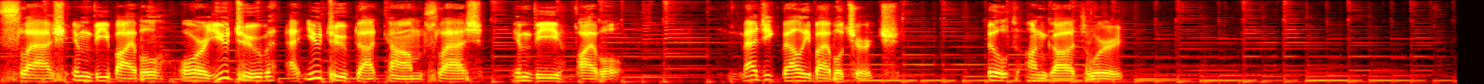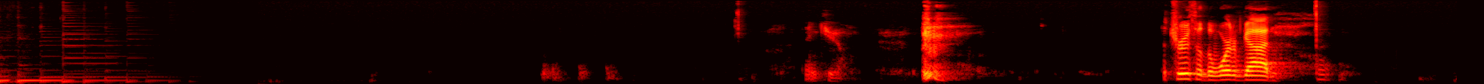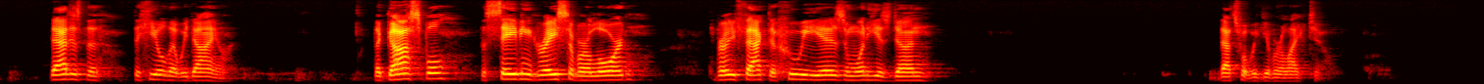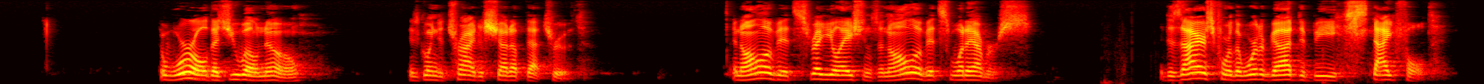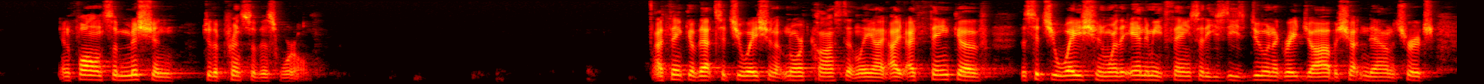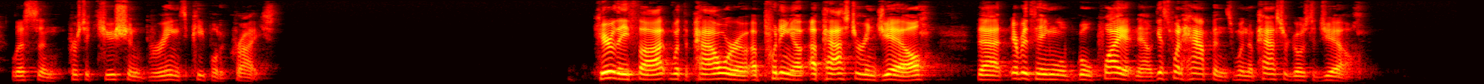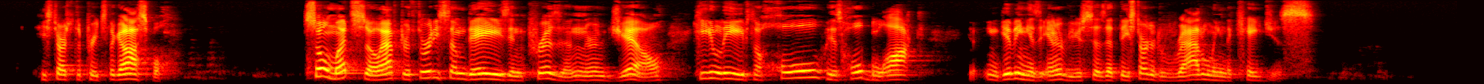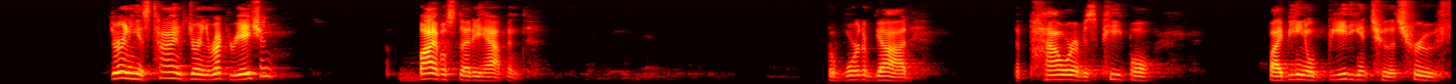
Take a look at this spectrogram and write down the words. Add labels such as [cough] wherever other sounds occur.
slash mvbible or YouTube at youtube.com slash mvbible. Magic Valley Bible Church, built on God's Word. Thank you. [clears throat] the truth of the Word of God that is the, the heel that we die on. The gospel, the saving grace of our Lord, the very fact of who He is and what He has done, that's what we give our life to. The world, as you well know, is going to try to shut up that truth. And all of its regulations and all of its whatevers. It desires for the Word of God to be stifled and fall in submission to the prince of this world. I think of that situation up north constantly. I, I, I, think of the situation where the enemy thinks that he's, he's doing a great job of shutting down a church. Listen, persecution brings people to Christ. Here they thought, with the power of putting a, a pastor in jail, that everything will go quiet now. Guess what happens when the pastor goes to jail? He starts to preach the gospel. So much so, after 30 some days in prison or in jail, he leaves the whole, his whole block, in giving his interview, says that they started rattling the cages. During his times during the recreation, Bible study happened. The Word of God, the power of His people, by being obedient to the truth,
